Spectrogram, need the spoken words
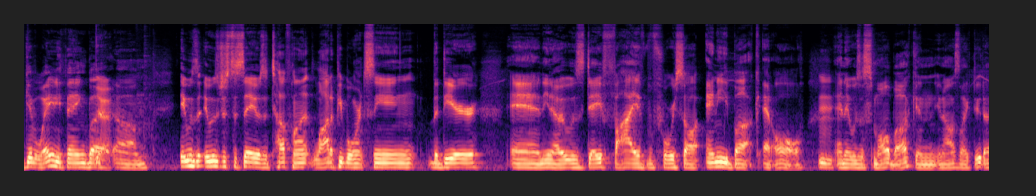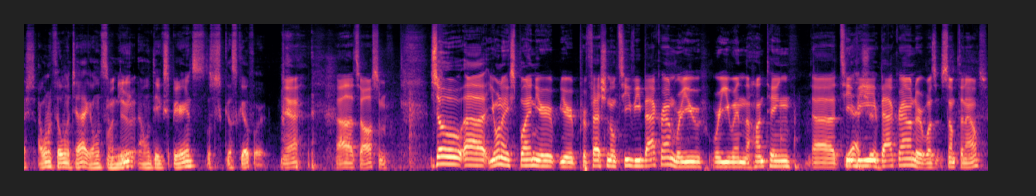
give away anything, but Yeah. um, it was it was just to say it was a tough hunt. A lot of people weren't seeing the deer, and you know it was day five before we saw any buck at all, Hmm. and it was a small buck. And you know I was like, dude, I, sh- I want to film a tag. I want some meat. I want the experience. Let's just, let's go for it. Yeah, oh, that's awesome. So, uh, you want to explain your, your professional TV background? Were you were you in the hunting uh, TV Yeah, sure. background, or was it something else?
